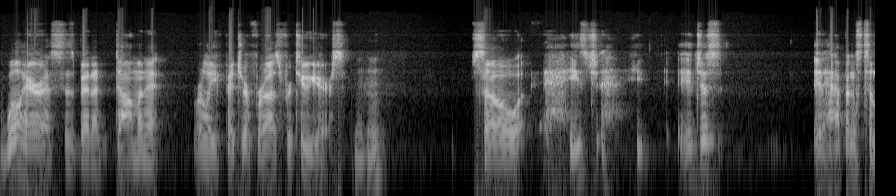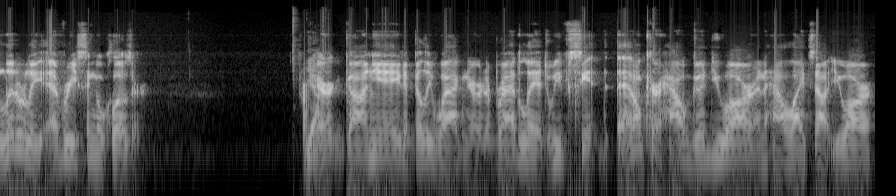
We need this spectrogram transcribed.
Will Harris has been a dominant relief pitcher for us for two years. Mhm. So he's he. It just it happens to literally every single closer. From Yeah. Eric Gagne to Billy Wagner to Brad Lidge, we've seen. I don't care how good you are and how lights out you are,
